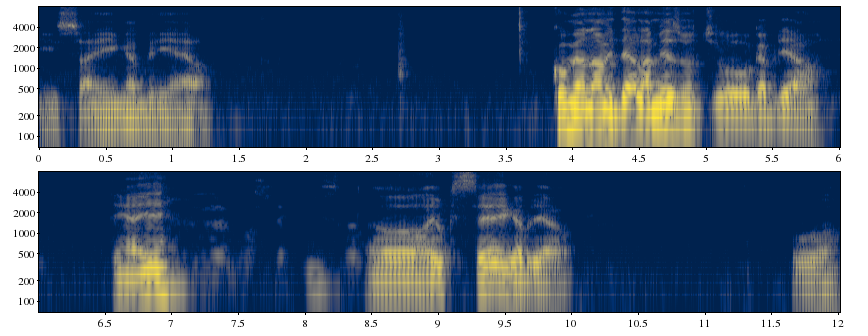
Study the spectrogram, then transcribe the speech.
Isso aí, Gabriel. Como é o nome dela mesmo, Gabriel? Tem aí? Oh, eu que sei, Gabriel. Pô,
